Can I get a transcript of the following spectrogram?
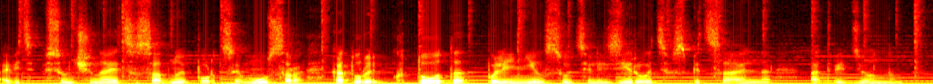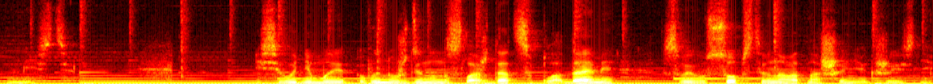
А ведь все начинается с одной порции мусора, который кто-то поленился утилизировать в специально отведенном месте. И сегодня мы вынуждены наслаждаться плодами своего собственного отношения к жизни.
